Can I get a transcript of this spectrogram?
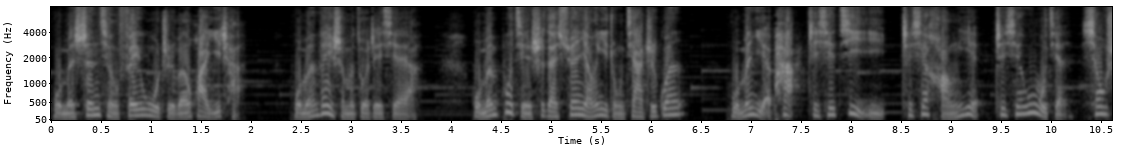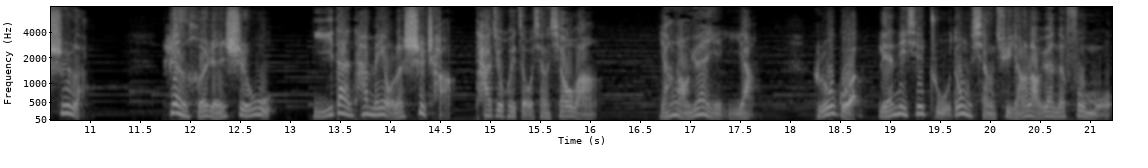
我们申请非物质文化遗产，我们为什么做这些呀？我们不仅是在宣扬一种价值观，我们也怕这些技艺、这些行业、这些物件消失了。任何人事物，一旦它没有了市场，它就会走向消亡。养老院也一样，如果连那些主动想去养老院的父母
